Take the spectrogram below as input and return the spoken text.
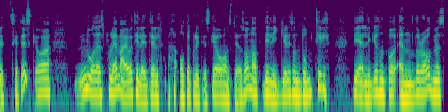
litt skeptisk. og noe av deres problem er jo i tillegg til alt det politiske og vanskelige og sånn, at de ligger litt sånn dumt til. De ligger jo sånn på end of the road, mens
